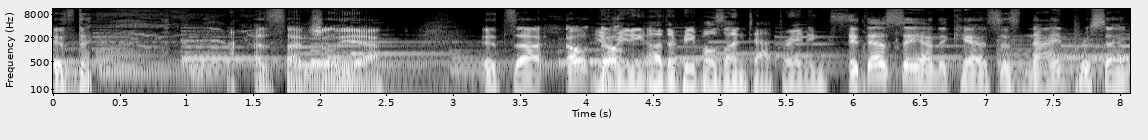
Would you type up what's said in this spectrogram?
It's essentially yeah. It's uh oh You're no, reading other people's Untappd ratings. it does say on the can. It says nine percent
